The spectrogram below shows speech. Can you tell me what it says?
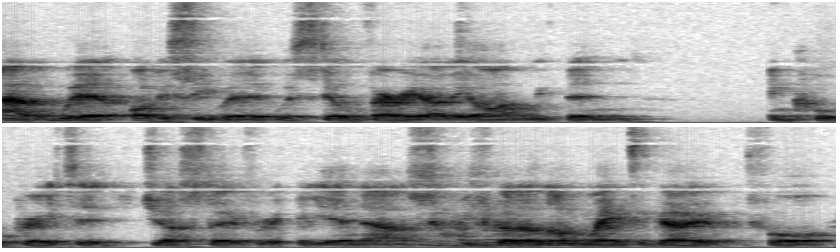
uh, we're obviously we're, we're still very early on. We've been incorporated just over a year now, so we've got a long way to go before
